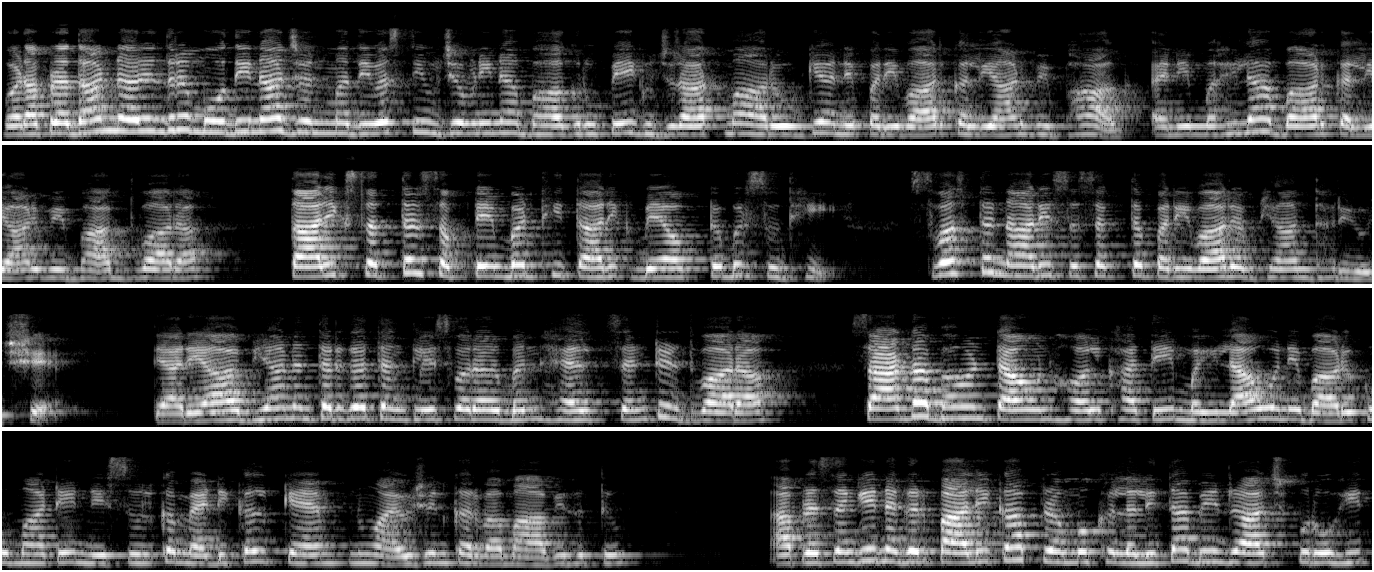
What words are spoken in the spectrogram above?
વડાપ્રધાન નરેન્દ્ર મોદીના જન્મદિવસની ઉજવણીના ભાગરૂપે ગુજરાતમાં આરોગ્ય અને પરિવાર કલ્યાણ વિભાગ અને મહિલા બાળ કલ્યાણ વિભાગ દ્વારા તારીખ સત્તર સપ્ટેમ્બરથી તારીખ બે ઓક્ટોબર સુધી સ્વસ્થ, નારી, સશક્ત પરિવાર અભિયાન ધર્યું છે. ત્યારે આ અભિયાન અંતર્ગત અંકલેશ્વર અર્બન હેલ્થ સેન્ટર દ્વારા શારદા ભવન ટાઉન હોલ ખાતે મહિલાઓ અને બાળકો માટે નિઃશુલ્ક મેડિકલ કેમ્પનું આયોજન કરવામાં આવ્યું હતું. આ પ્રસંગે નગરપાલિકા પ્રમુખ લલિતાબેન રાજપુરોહિત,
